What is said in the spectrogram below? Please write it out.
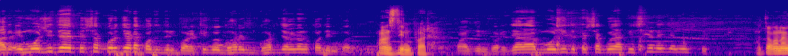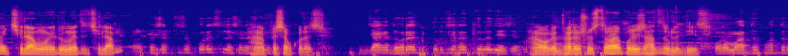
আর এই মসজিদে পেশাব করেছে এটা কতদিন পরে? ঠিক ওই ঘর ঘর জ্বালানোর কদিন পরে? পাঁচ দিন পরে। পাঁচ দিন পরে। যারা মসজিদে পেশাব করে আপনি ছিলেন এই জায়গায় উপস্থিত? তখন আমি ছিলাম ওই রুমেতে ছিলাম। হ্যাঁ পেশাব করেছে। যাকে ধরে পুলিশের হাতে তুলে দিয়েছেন হ্যাঁ ওকে ধরে সুস্থভাবে পুলিশের হাতে তুলে দিয়েছি। কোনো মারধর ফারধর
